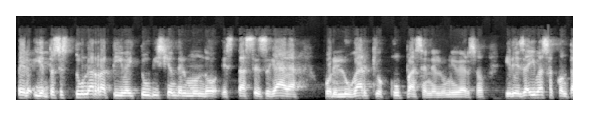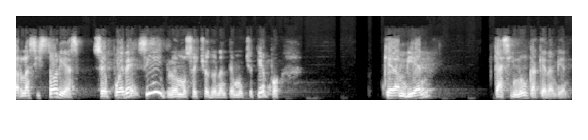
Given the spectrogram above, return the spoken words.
pero y entonces tu narrativa y tu visión del mundo está sesgada por el lugar que ocupas en el universo y desde ahí vas a contar las historias. ¿Se puede? Sí, lo hemos hecho durante mucho tiempo. ¿Quedan bien? Casi nunca quedan bien.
